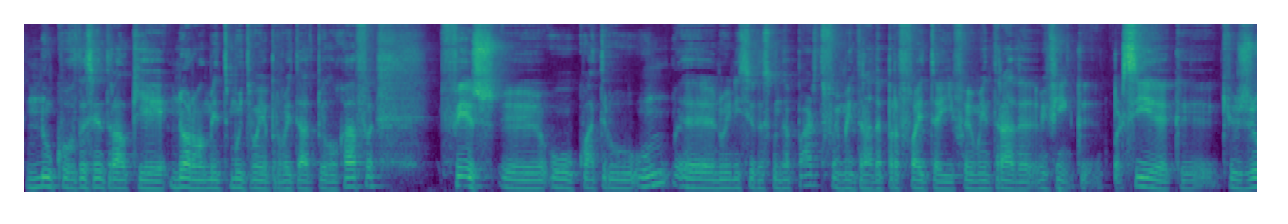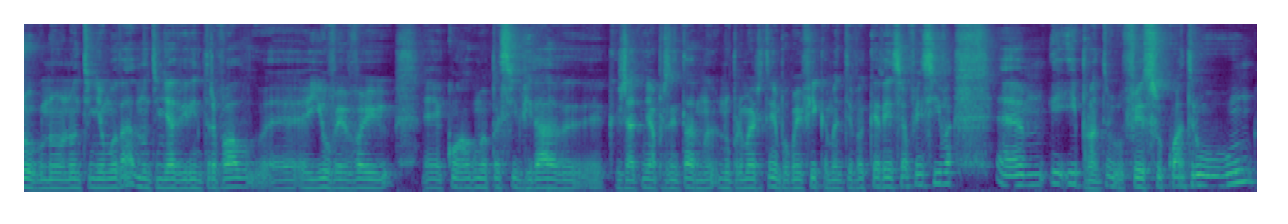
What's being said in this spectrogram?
no corredor central que é normalmente muito bem aproveitado pelo Rafa fez uh, o 4-1 uh, eh, no início da segunda parte, foi uma entrada perfeita e foi uma entrada, enfim, que parecia que, que o jogo não, não tinha mudado, não tinha havido intervalo, uh, a Juve veio com alguma passividade que já tinha apresentado no, no, primeiro tempo, o Benfica manteve a cadência ofensiva um, ehm, e, e, pronto, fez o 4-1,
